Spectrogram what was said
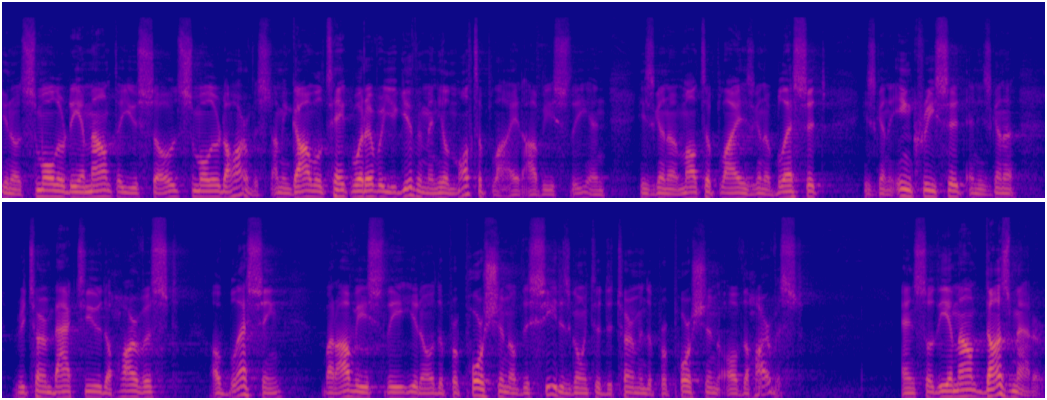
you know, smaller the amount that you sow, smaller the harvest. I mean, God will take whatever you give Him and He'll multiply it, obviously, and He's to multiply, He's to bless it, He's to increase it, and He's to return back to you the harvest of blessing. But obviously, you know, the proportion of the seed is going to determine the proportion of the harvest. And so the amount does matter.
